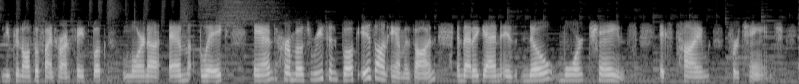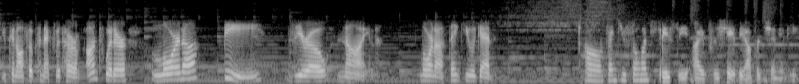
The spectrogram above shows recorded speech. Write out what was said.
And you can also find her on Facebook, Lorna M. Blake. And her most recent book is on Amazon, and that again is No More Chains. It's time for change. You can also connect with her on Twitter, Lorna B09. Lorna, thank you again. Oh, thank you so much, Stacy. I appreciate the opportunity.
